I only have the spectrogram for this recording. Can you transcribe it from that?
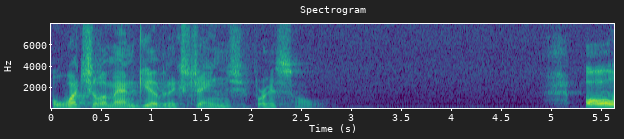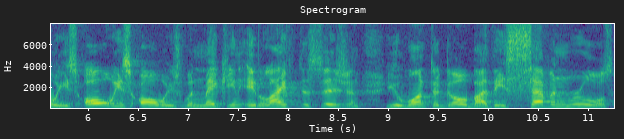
Or what shall a man give in exchange for his soul? Always, always, always, when making a life decision, you want to go by these seven rules.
